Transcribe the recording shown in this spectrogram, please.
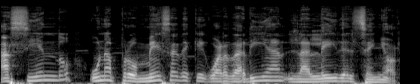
haciendo una promesa de que guardarían la ley del Señor.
